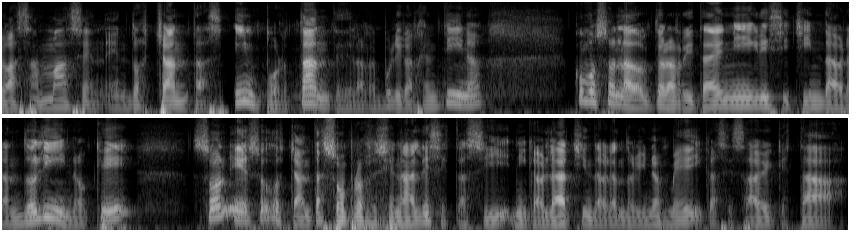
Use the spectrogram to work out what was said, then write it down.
basan más en, dos chantas importantes de la República Argentina, como son la doctora Rita de Nigris y Chinda Brandolino, que son esos dos chantas, son profesionales, está así, ni que hablar, Chinda Brandolino es médica, se sabe que está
